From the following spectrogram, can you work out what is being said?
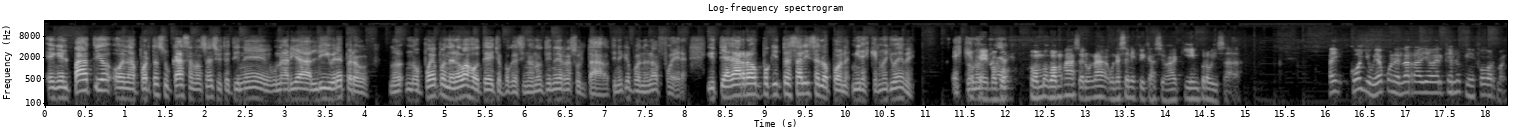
en el patio o en la puerta de su casa, no sé si usted tiene un área libre, pero no, no puede ponerlo bajo techo porque si no, no tiene resultado, tiene que ponerlo afuera. Y usted agarra un poquito de sal y se lo pone. Mire, es que no llueve, es que no llueve. vamos- vamos a hacer una, una escenificación aquí improvisada. Ay, coño, voy a poner la radio a ver qué es lo que informan.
